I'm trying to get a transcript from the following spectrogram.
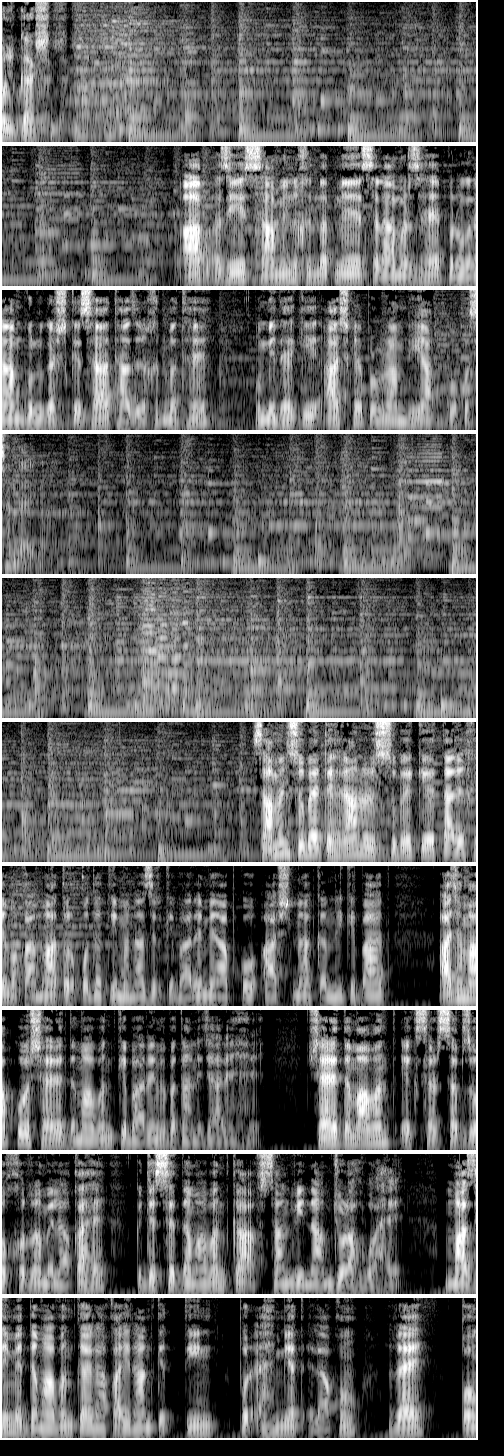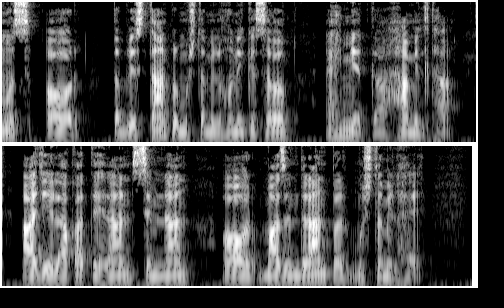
گلگشت۔ آپ عزیز سامعین خدمت میں سلام عرض ہے۔ پروگرام گلگشت کے ساتھ حاضر خدمت ہیں۔ امید ہے کہ آج کا پروگرام بھی آپ کو پسند آئے گا۔ سامن صبح تہران اور صبح کے تاریخی مقامات اور قدرتی مناظر کے بارے میں آپ کو آشنا کرنے کے بعد آج ہم آپ کو شہر دماوند کے بارے میں بتانے جا رہے ہیں۔ شہر دماوند ایک سرسبز و خرم علاقہ ہے کہ جس سے دماوند کا افسانوی نام جڑا ہوا ہے۔ ماضی میں دماوند کا علاقہ ایران کے تین پر اہمیت علاقوں، رے، قومس اور تبرستان پر مشتمل ہونے کے سبب اہمیت کا حامل تھا۔ آج یہ علاقہ تہران، سمنان اور مازندران پر مشتمل ہے۔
